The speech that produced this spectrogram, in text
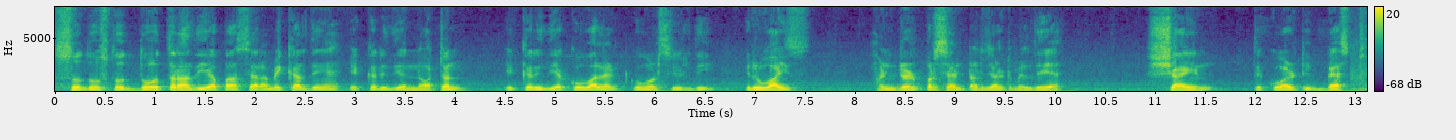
So ਦੋਸਤੋ, ਦੋ ਤਰ੍ਹਾਂ ਦੀ ਆਪਾਂ ਸੈਰਾਮਿਕ ਕਰਦੇ ਹਾਂ। ਇੱਕ ਕਰੀ ਦੀ ਨੋਟਨ ਇੱਕ ਕਰੀ ਦੀ ਕੋਵਾਲੈਂਟ ਕੋਵਰ ਸੀਲ ਦੀ ਰਿਵਾਈਜ਼ 100% ਰਿਜ਼ਲਟ ਮਿਲਦੇ ਆ। ਸ਼ਾਈਨ ਤੇ ਕੁਆਲਿਟੀ ਬੈਸਟ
